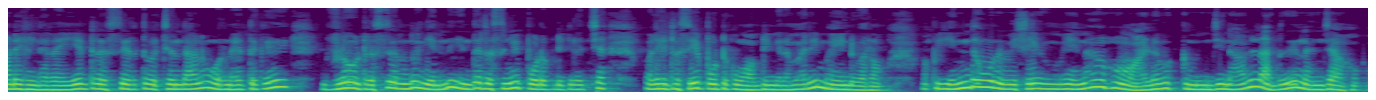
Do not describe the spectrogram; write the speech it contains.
ஆடைகள் நிறைய ட்ரெஸ் எடுத்து வச்சுருந்தாலும் ஒரு நேரத்துக்கு இவ்வளோ ட்ரெஸ் இருந்தும் என்ன எந்த ட்ரெஸ்ஸுமே போட பிடிக்கல. சே பழைய ட்ரெஸ்ஸே போட்டுக்குவோம் அப்படிங்கிற மாதிரி மைண்டு வரும். அப்போ எந்த ஒரு விஷயமுமே என்ன ஆகும் அளவுக்கு மிஞ்சினால் அது நஞ்சாகும்.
